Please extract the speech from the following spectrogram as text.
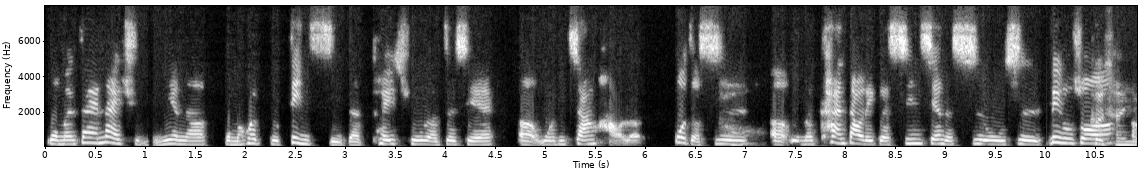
我们在奈群里面呢，我们会不定时的推出了这些呃文章好了，或者是、哦、呃我们看到了一个新鲜的事物是，例如说课程有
